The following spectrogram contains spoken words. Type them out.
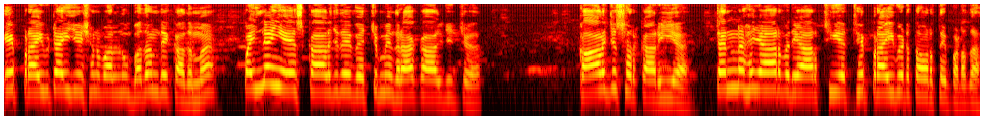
ਇਹ ਪ੍ਰਾਈਵੇਟਾਈਜੇਸ਼ਨ ਵੱਲ ਨੂੰ ਵਧਣ ਦੇ ਕਦਮ ਹੈ। ਪਹਿਲਾਂ ਹੀ ਇਸ ਕਾਲਜ ਦੇ ਵਿੱਚ ਮਹਿੰਦਰਾ ਕਾਲਜ 'ਚ ਕਾਲਜ ਸਰਕਾਰੀ ਹੈ। 3000 ਵਿਦਿਆਰਥੀ ਇੱਥੇ ਪ੍ਰਾਈਵੇਟ ਤੌਰ ਤੇ ਪੜ੍ਹਦਾ।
